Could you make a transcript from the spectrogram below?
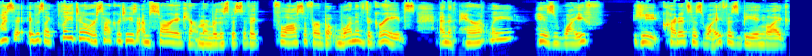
was it it was like Plato or Socrates? I'm sorry, I can't remember the specific philosopher, but one of the greats. And apparently his wife, he credits his wife as being like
